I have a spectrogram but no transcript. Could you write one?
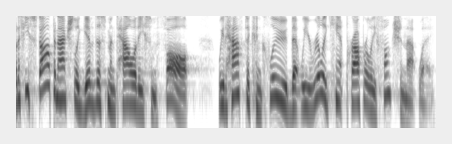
But if you stop and actually give this mentality some thought, we'd have to conclude that we really can't properly function that way.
